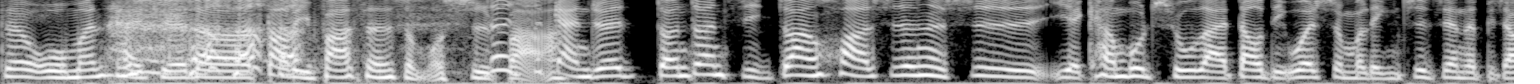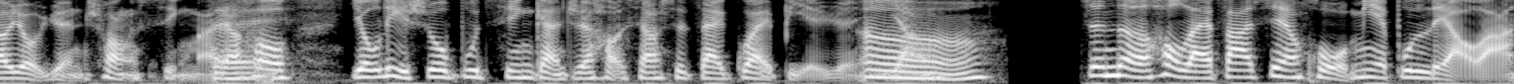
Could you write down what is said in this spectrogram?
对，我们才觉得到底发生什么事 吧？就感觉短短几段。话是真的是也看不出来到底为什么林志坚的比较有原创性嘛，然后有理说不清，感觉好像是在怪别人一样。嗯、真的后来发现火灭不了啊，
